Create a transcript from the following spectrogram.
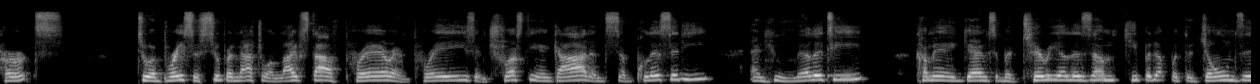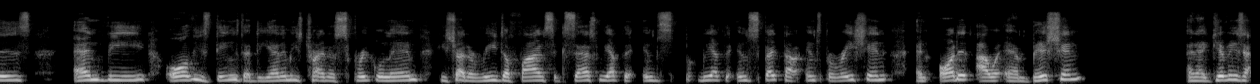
hurts, to embrace a supernatural lifestyle of prayer and praise and trusting in God and simplicity and humility, coming against materialism, keeping up with the Joneses envy, all these things that the enemy's trying to sprinkle in. He's trying to redefine success. We have to ins- we have to inspect our inspiration and audit our ambition. And that giving is an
